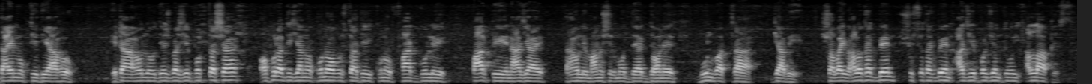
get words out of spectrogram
দায়মুক্তি দেওয়া হোক। এটা হলো দেশবাসীর প্রত্যাশা। অপরাধী যেন কোনো অবস্থাতেই কোনো ফাঁক গলে পার পেয়ে না যায়, তাহলে মানুষের মধ্যে এক ধরনের ভুলবার্তা যাবে। সবাই ভালো থাকবেন, সুস্থ থাকবেন। আজ এ পর্যন্তই। আল্লাহ হাফেজ।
